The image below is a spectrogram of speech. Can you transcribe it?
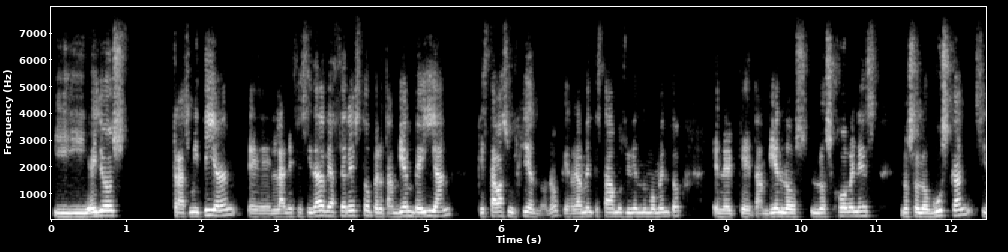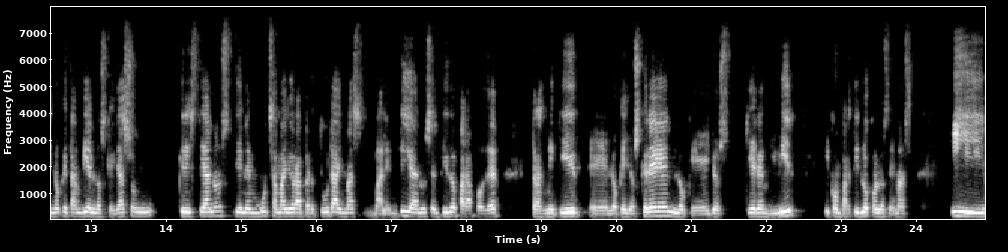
Y ellos transmitían eh, la necesidad de hacer esto, pero también veían que estaba surgiendo, ¿no? que realmente estábamos viviendo un momento en el que también los, los jóvenes no solo buscan, sino que también los que ya son cristianos tienen mucha mayor apertura y más valentía en un sentido para poder transmitir eh, lo que ellos creen, lo que ellos quieren vivir y compartirlo con los demás. Y,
